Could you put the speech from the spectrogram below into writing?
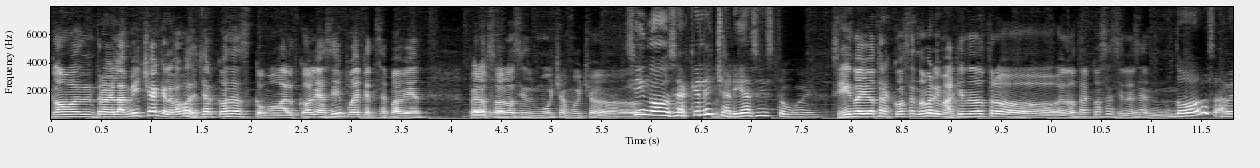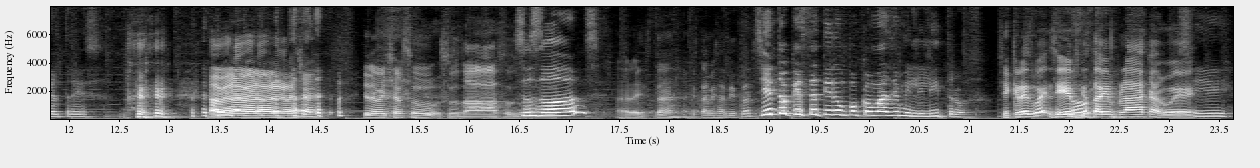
Como dentro de la micha, que le vamos a echar cosas como alcohol y así, puede que te sepa bien. Pero solo si es mucho, mucho... Sí, no, o sea, ¿qué le echarías esto, güey? Sí, no hay otra cosa. No me lo imagino en, otro, en otra cosa si no es en... ¿Dos? A ver, tres. A ver, a ver, a ver, Garecha. Yo le voy a echar su- sus dos, sus, ¿Sus dos? A ver, ahí está. Ahí está, mis santitos. Siento que esta tiene un poco más de mililitros. ¿Sí crees, güey? Sí, es ¿No? que está bien flaca, güey. Sí.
